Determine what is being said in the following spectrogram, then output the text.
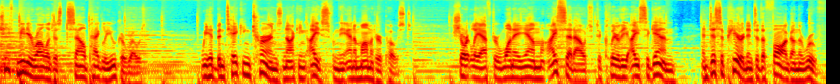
Chief meteorologist Sal Pagliuca wrote, We had been taking turns knocking ice from the anemometer post. Shortly after 1 a.m., I set out to clear the ice again and disappeared into the fog on the roof.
